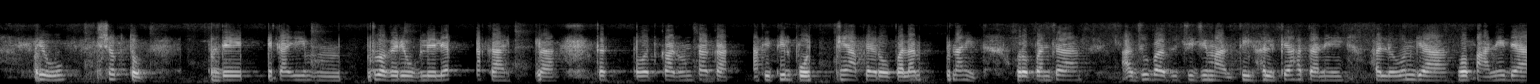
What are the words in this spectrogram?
ठेवू शकतो. म्हणजे काही वगैरे उगलेले तर गवत काढून टाका. तेथील पोषणे आपल्या रोपाला मिळत नाहीत. रोपांच्या आजूबाजूची जी माती हलक्या हाताने हलवून घ्या व पाणी द्या.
